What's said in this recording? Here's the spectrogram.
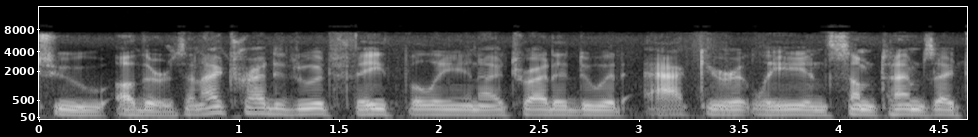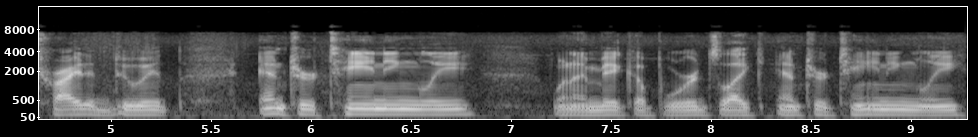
to others and I try to do it faithfully and I try to do it accurately and sometimes I try to do it entertainingly when I make up words like entertainingly.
